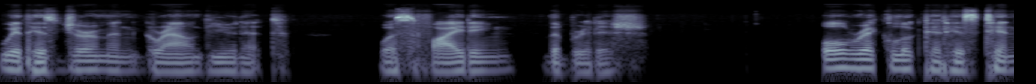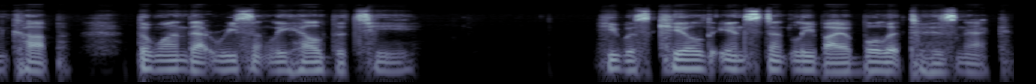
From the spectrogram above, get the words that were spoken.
with his German ground unit, was fighting the British. Ulrich looked at his tin cup, the one that recently held the tea. He was killed instantly by a bullet to his neck.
